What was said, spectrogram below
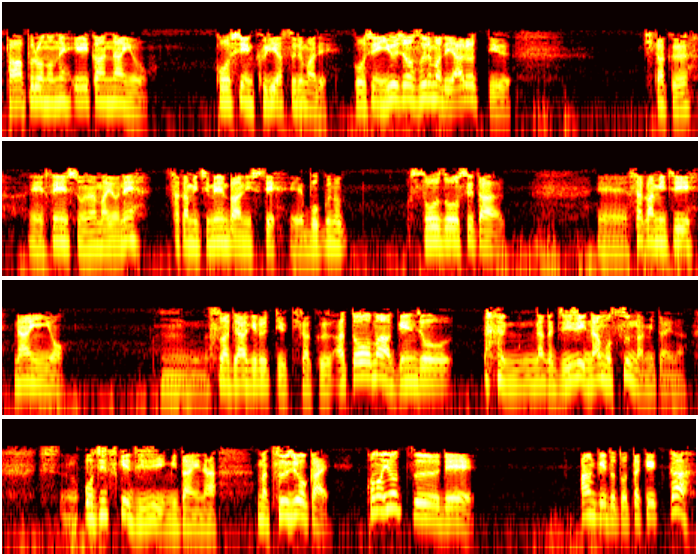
ー、パワープロのね、栄冠9を甲子園クリアするまで、甲子園優勝するまでやるっていう企画、えー、選手の名前をね、坂道メンバーにして、えー、僕の想像してた、えー、坂道9を、うん、育て上げるっていう企画。あと、まあ、現状、なんかじじい何もすんなみたいな。落ち着けじじいみたいな。まあ、通常回。この4つで、アンケート取った結果、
